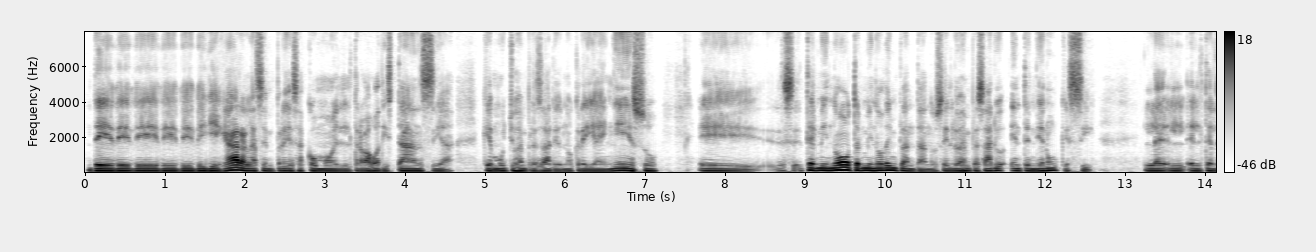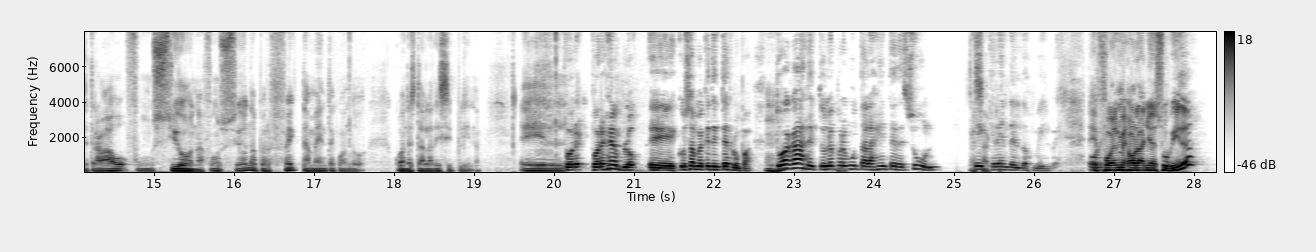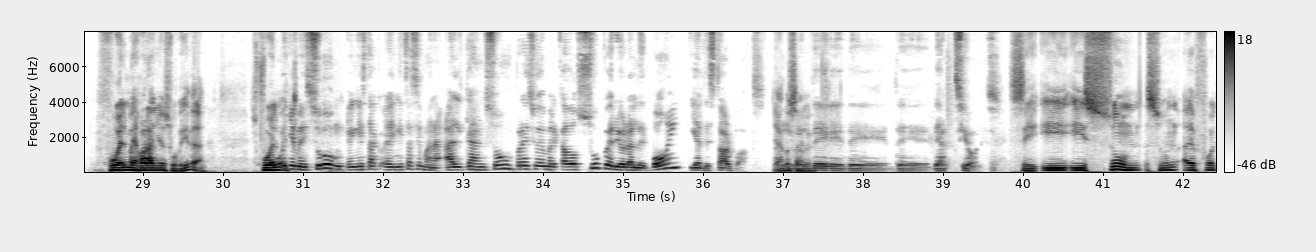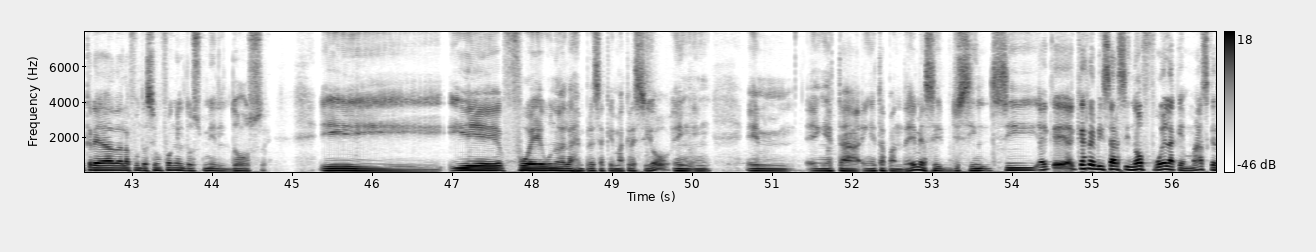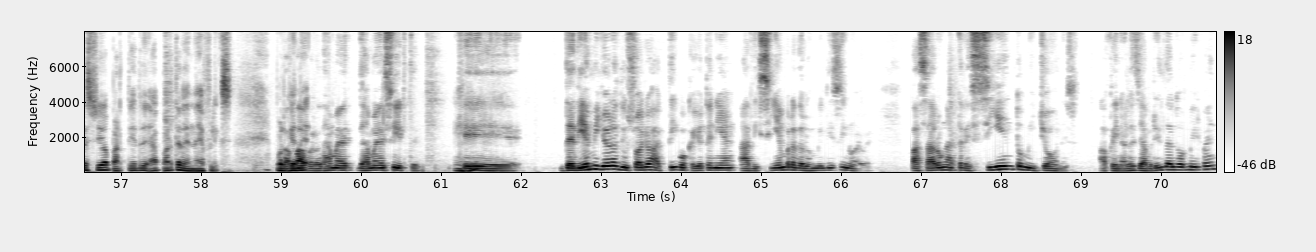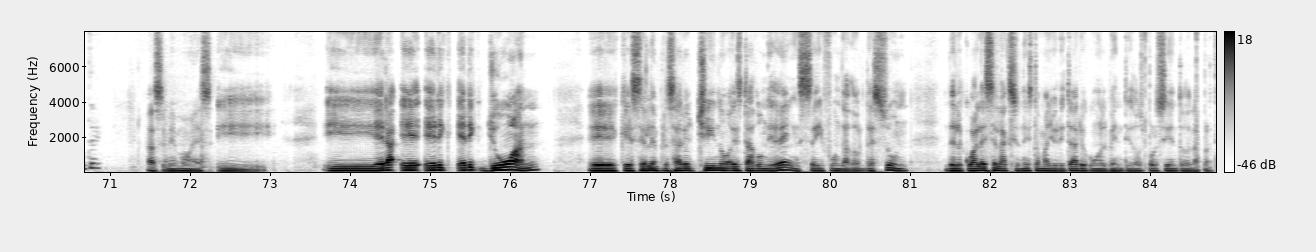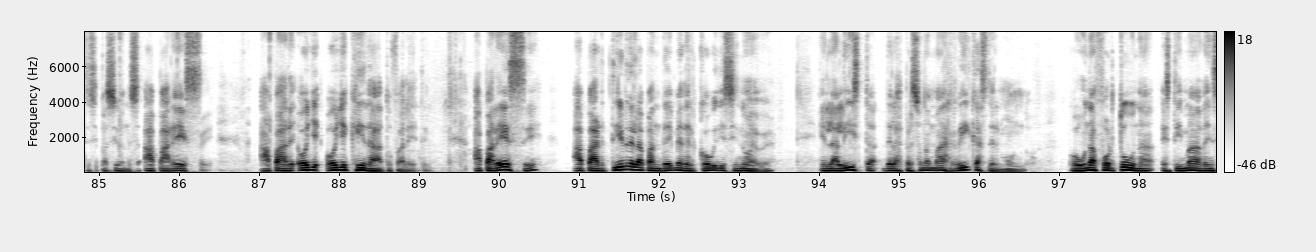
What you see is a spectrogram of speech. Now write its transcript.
de, de- de- de- de- llegar a las empresas como el trabajo a distancia, que muchos empresarios no creían en eso. Eh, terminó, terminó de implantándose y los empresarios entendieron que sí. El, el teletrabajo funciona, funciona perfectamente cuando, cuando está la disciplina. El- Por, por ejemplo, eh, escúchame que te interrumpa. Tú agarras y tú le preguntas a la gente de Zoom qué Exacto. creen del 2020. Eh, ¿Fue el mejor año de su vida? Fue el mejor Papá. año de su vida. Fue el Óyeme, Zoom en esta, en esta semana alcanzó un precio de mercado superior al de Boeing y al de Starbucks. Ya lo saben. De, de, de, de acciones. Sí, y, y Zoom, Zoom eh, fue creada, la fundación fue en el 2012. Y, y, eh, fue una de las empresas que más creció en, en, en- esta, en esta pandemia. Si, si- si- hay, que, hay que revisar si no fue la que más creció a partir de, aparte de Netflix. Porque Papá, pero déjame, déjame decirte que de 10 millones de usuarios activos que ellos tenían a diciembre de 2019, pasaron a 300 millones a finales de abril del 2020. Así mismo es. Y, y era eh, Eric, Eric Yuan, eh, que es el empresario chino estadounidense y fundador de Zoom, del cual es el accionista mayoritario con el 22% de las participaciones. Aparece, apare- oye, oye qué dato, Falete. Aparece a partir de la pandemia del COVID-19 en la lista de las personas más ricas del mundo, con una fortuna estimada en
